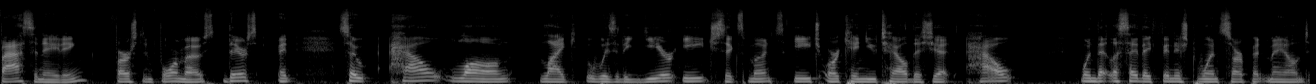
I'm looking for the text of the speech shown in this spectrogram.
fascinating, first and foremost. There's and so how long? Like, was it a year each, six months each, or can you tell this yet? How when that let's say they finished one serpent mound,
